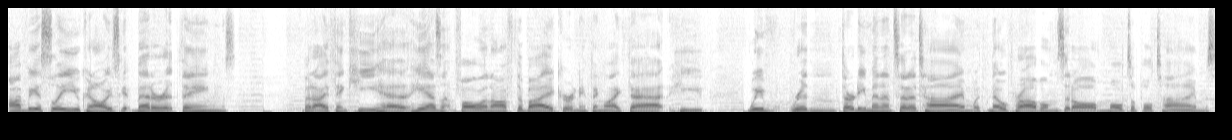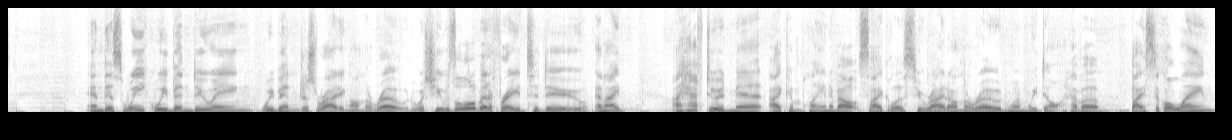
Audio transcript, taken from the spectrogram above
Obviously, you can always get better at things, but I think he has he hasn't fallen off the bike or anything like that. He we've ridden 30 minutes at a time with no problems at all multiple times. And this week we've been doing we've been just riding on the road, which he was a little bit afraid to do. And I I have to admit I complain about cyclists who ride on the road when we don't have a bicycle lane.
